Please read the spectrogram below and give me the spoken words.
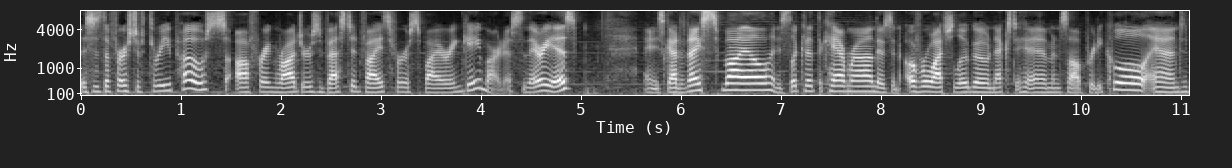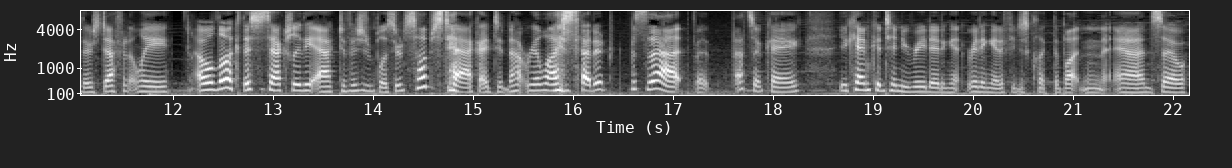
This is the first of three posts offering Rogers' best advice for aspiring game artists. So there he is and he's got a nice smile and he's looking at the camera and there's an overwatch logo next to him and it's all pretty cool and there's definitely oh look this is actually the activision blizzard substack i did not realize that it was that but that's okay. You can continue reading it, reading it if you just click the button. And so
